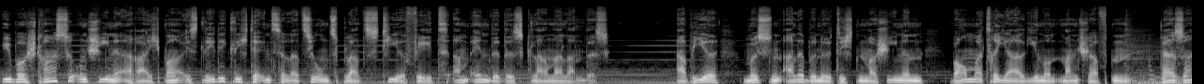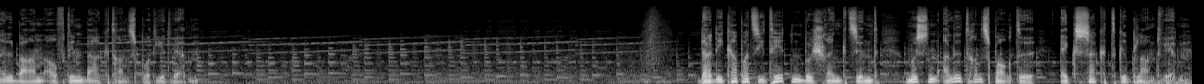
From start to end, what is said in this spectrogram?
Über Straße und Schiene erreichbar ist lediglich der Installationsplatz Tierfeht am Ende des Glarner Landes. Ab hier müssen alle benötigten Maschinen, Baumaterialien und Mannschaften per Seilbahn auf den Berg transportiert werden. Da die Kapazitäten beschränkt sind, müssen alle Transporte exakt geplant werden.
